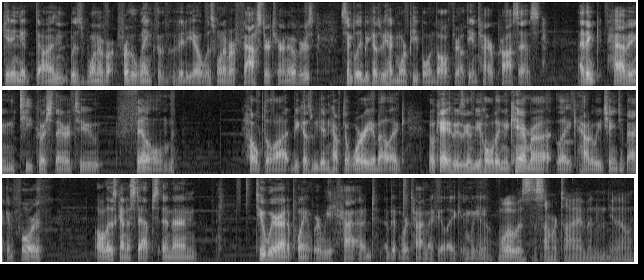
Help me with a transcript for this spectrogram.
getting it done was one of our for the length of the video was one of our faster turnovers simply because we had more people involved throughout the entire process I think having T Kush there to film helped a lot because we didn't have to worry about like, okay, who's gonna be holding the camera? Like, how do we change it back and forth? All those kind of steps, and then two, we were at a point where we had a bit more time. I feel like, and we Yeah. Well, it was the summertime, and you know,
